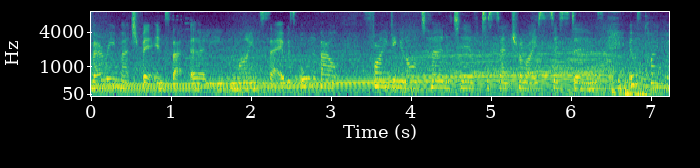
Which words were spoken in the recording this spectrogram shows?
very much fit into that early mindset. It was all about finding an alternative to centralized systems. It was kind of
